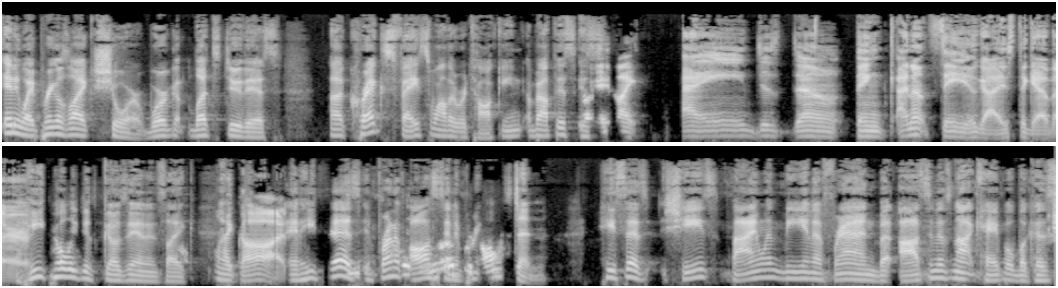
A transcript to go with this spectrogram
anyway, Pringle's like, sure, we're to let's do this. Uh, Craig's face while they were talking about this is Okay, like, I just don't think, I don't see you guys together. he totally just goes in and it's like, oh my God. and he says in front of Austin, and Pring- Austin. he says she's fine with being a friend, but Austin is not capable because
